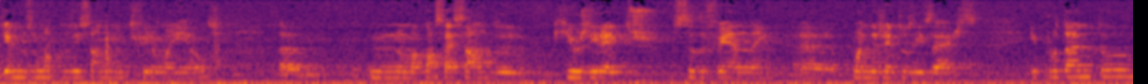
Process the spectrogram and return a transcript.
temos uma posição muito firme a eles. Uh, numa concepção de que os direitos se defendem uh, quando a gente os exerce e, portanto,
